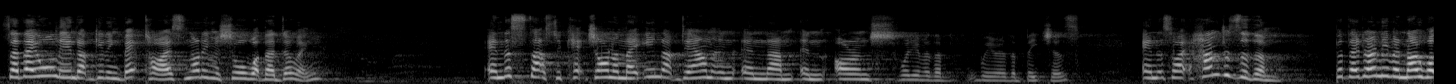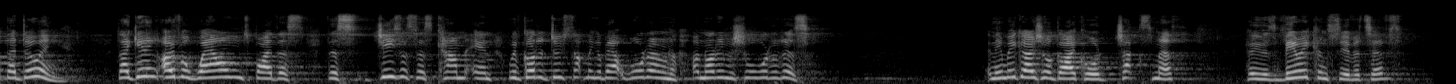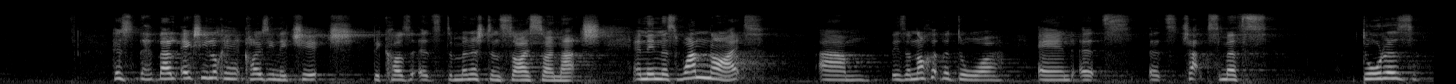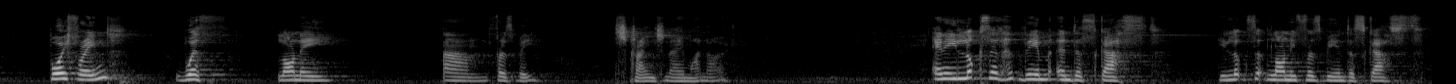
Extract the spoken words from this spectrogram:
So they all end up getting baptized, not even sure what they're doing. And this starts to catch on, and they end up down in, in, um, in Orange, whatever the, where the beaches. And it's like hundreds of them, but they don't even know what they're doing. They're getting overwhelmed by this, this Jesus has come and we've got to do something about water, and I'm not even sure what it is. And then we go to a guy called Chuck Smith, who is very conservative. His, they're actually looking at closing their church because it's diminished in size so much. And then this one night, um, there's a knock at the door, and it's, it's Chuck Smith's daughter's boyfriend with Lonnie um, Frisbee. Strange name, I know. And he looks at them in disgust. He looks at Lonnie Frisbee in disgust.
